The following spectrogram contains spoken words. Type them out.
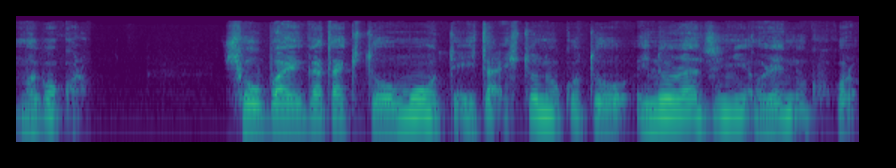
真心。商売敵と思うていた人のことを祈らずに折れぬ心。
